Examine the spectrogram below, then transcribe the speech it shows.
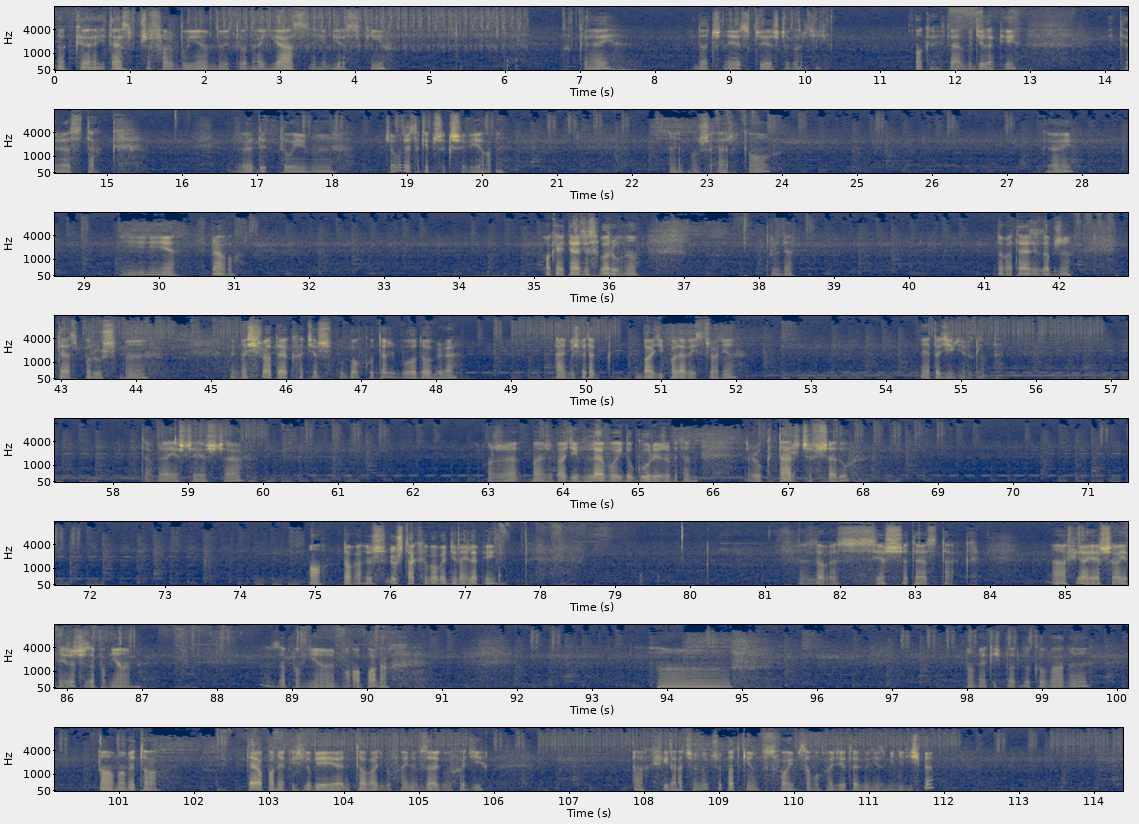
Okej, teraz przefarbujemy to na jasny niebieski. Okej. Widoczny jest, czy jeszcze bardziej? Okej, teraz będzie lepiej. I teraz tak. Wyedytujmy... Czemu to jest takie przekrzywione? Nie, muszę R-ką. Okej. Nie, nie, nie, nie. W prawo. Okej, teraz jest chyba równo. Kurde. Dobra, teraz jest dobrze. Teraz poruszmy. Tak na środek, chociaż po boku też było dobre. Jakbyśmy tak bardziej po lewej stronie. Nie, to dziwnie wygląda. Dobra, jeszcze, jeszcze. Może może bardziej w lewo i do góry, żeby ten róg tarczy wszedł. O, dobra, już, już tak chyba będzie najlepiej. Więc dobra, jeszcze teraz tak. A, chwila, jeszcze o jednej rzeczy zapomniałem. Zapomniałem o oponach. Mamy jakieś podblokowane? O, mamy to. Te opony jakoś lubię je edytować, bo fajny wzorek wychodzi. A chwila, czy my przypadkiem w swoim samochodzie tego nie zmieniliśmy?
